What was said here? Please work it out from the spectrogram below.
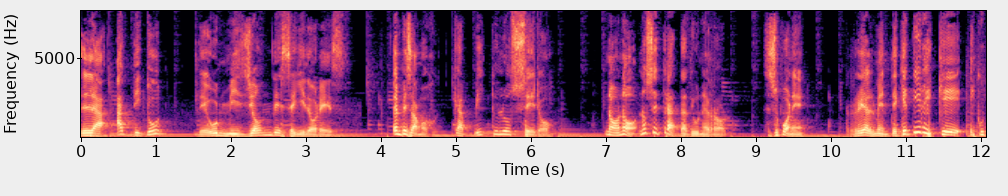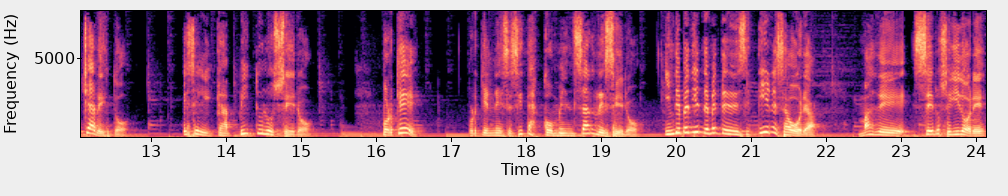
La actitud de un millón de seguidores. Empezamos. Capítulo 0. No, no, no se trata de un error. Se supone realmente que tienes que escuchar esto. Es el capítulo 0. ¿Por qué? Porque necesitas comenzar de cero. Independientemente de si tienes ahora más de cero seguidores,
